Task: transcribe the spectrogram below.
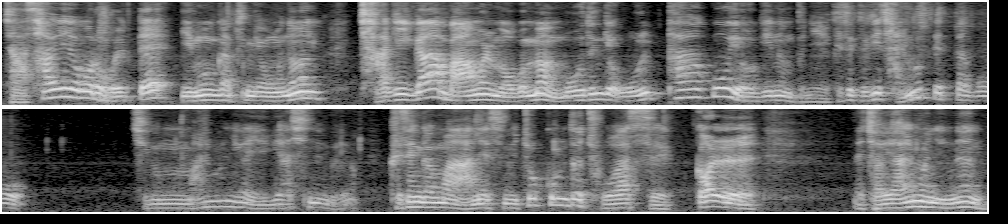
자 사회적으로 볼 때 이분 같은 경우는 자기가 마음을 먹으면 모든 게 옳다고 여기는 분이에요. 그래서 그게 잘못됐다고 지금 할머니가 얘기하시는 거예요. 그 생각만 안 했으면 조금 더 좋았을 걸. 네, 저희 할머니는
